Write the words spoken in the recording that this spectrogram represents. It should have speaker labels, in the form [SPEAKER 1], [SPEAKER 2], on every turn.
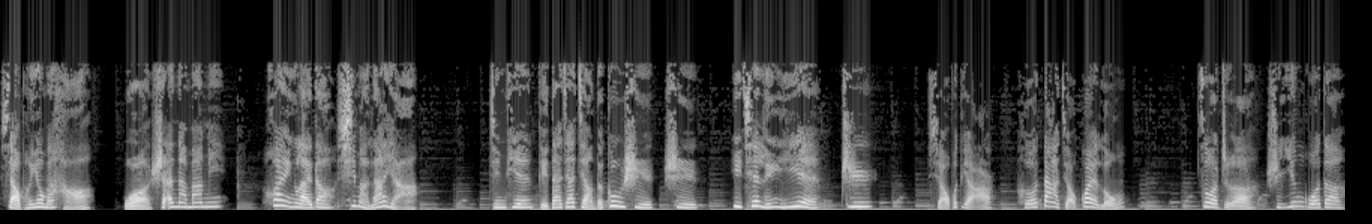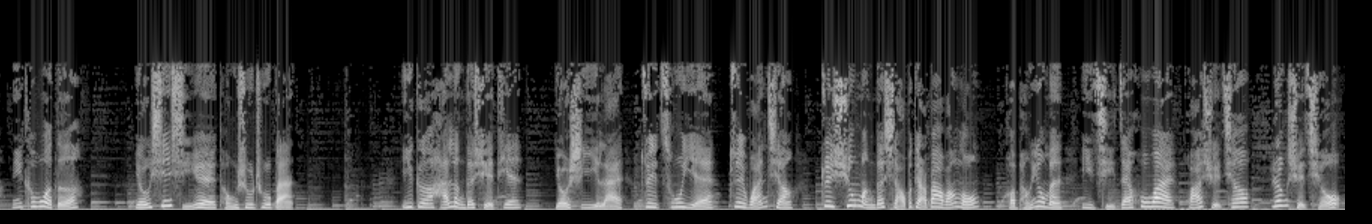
[SPEAKER 1] 小朋友们好，我是安娜妈咪，欢迎来到喜马拉雅。今天给大家讲的故事是《一千零一夜之小不点儿和大脚怪龙》，作者是英国的尼克沃德，由新喜悦童书出版。一个寒冷的雪天，有史以来最粗野、最顽强。最凶猛的小不点霸王龙和朋友们一起在户外滑雪橇、扔雪球，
